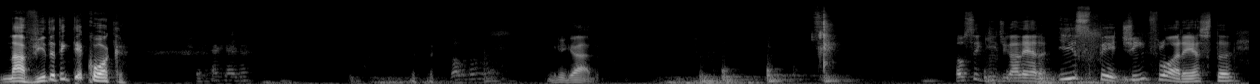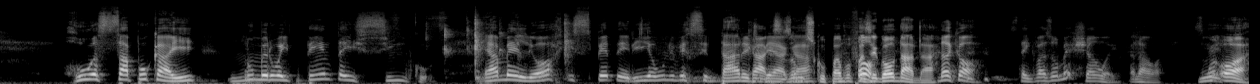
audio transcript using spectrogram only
Na vida tem que ter coca. Obrigado. É o seguinte, galera. Espetim Floresta, Rua Sapucaí, número 85. É a melhor espeteria universitária de Cara, BH. vocês vão me desculpar, eu vou fazer Ô, igual o Dadá. Daqui, ó. Você tem que fazer um mexão aí. Não, ó. Um- Espe- Ó,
